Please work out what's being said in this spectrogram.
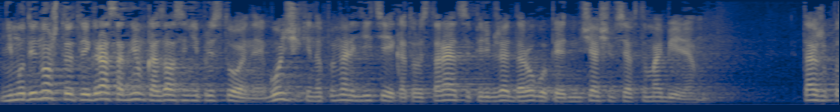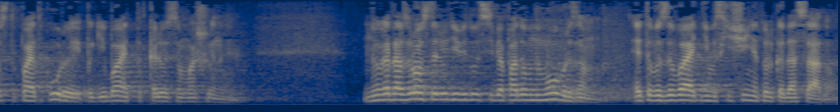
Не мудрено, что эта игра с огнем казалась непристойной. Гонщики напоминали детей, которые стараются перебежать дорогу перед мчащимся автомобилем. Также поступают куры и погибают под колесом машины. Но когда взрослые люди ведут себя подобным образом, это вызывает не восхищение, а только досаду.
